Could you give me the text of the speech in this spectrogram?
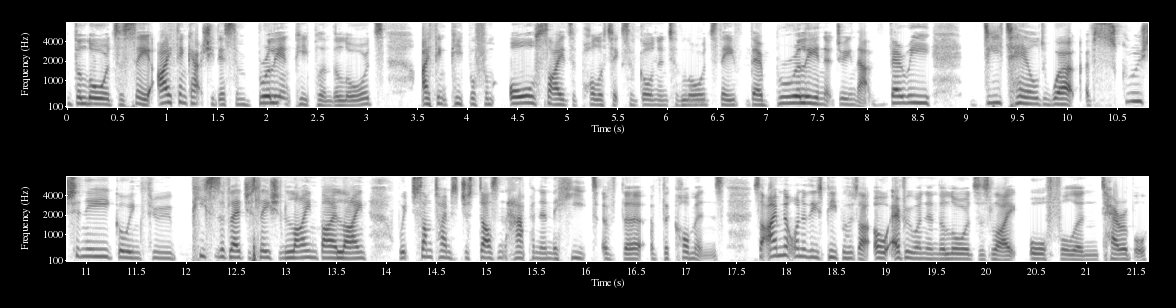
the Lords I say, I think actually there's some brilliant people in the Lords. I think people from all sides of politics have gone into the Lords. They they're brilliant at doing that very detailed work of scrutiny, going through pieces of legislation line by line, which sometimes just doesn't happen in the heat of the of the Commons. So I'm not one of these people who's like, oh, everyone in the Lords is like awful and terrible.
